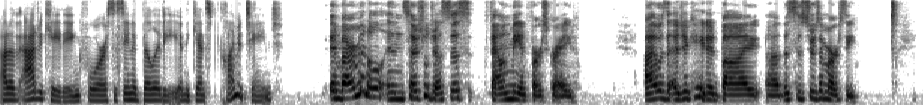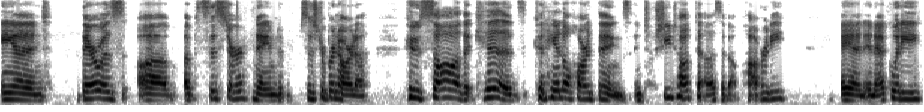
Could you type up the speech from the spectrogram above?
out of advocating for sustainability and against climate change. Environmental and social justice found me in first grade. I was educated by uh, the Sisters of Mercy. And there was a, a sister named Sister Bernarda who saw that kids could handle hard things. And t- she talked to us about poverty and inequity.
